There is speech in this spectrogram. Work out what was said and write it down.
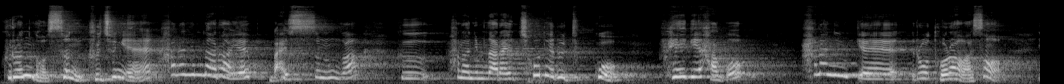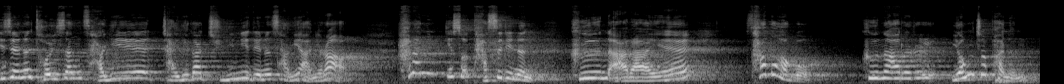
그런 것은 그 중에 하나님 나라의 말씀과 그 하나님 나라의 초대를 듣고 회개하고 하나님께로 돌아와서 이제는 더 이상 자기의 자기가 주인이 되는 삶이 아니라 하나님께서 다스리는 그 나라에 사모하고 그 나라를 영접하는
